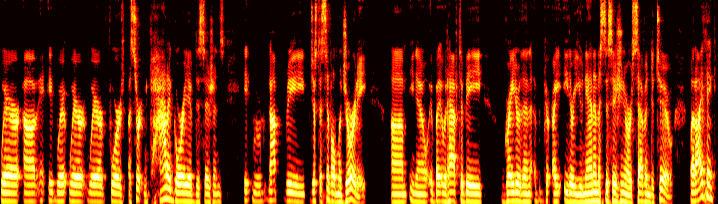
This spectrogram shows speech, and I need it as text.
where, uh, it, where where where for a certain category of decisions, it would not be just a simple majority, um, you know, but it would have to be greater than either a unanimous decision or seven to two. But I think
